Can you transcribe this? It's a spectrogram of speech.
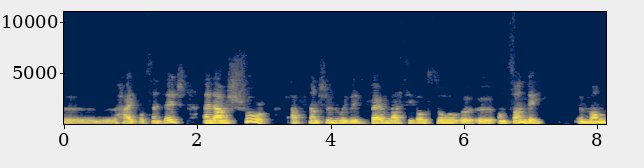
uh, high percentage. And I'm sure abstention will be very massive also on Sunday among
